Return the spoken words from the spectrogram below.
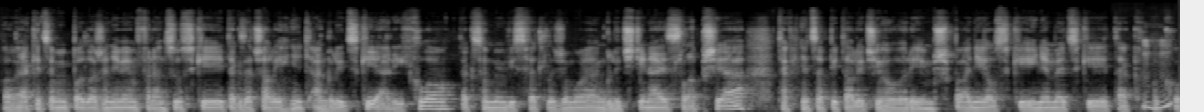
Ja keď som im povedal, že neviem francúzsky, tak začali hneď anglicky a rýchlo, tak som im vysvetlil, že moja angličtina je slabšia, tak hneď sa pýtali, či hovorím španielsky, nemecky, tak mm-hmm. ako...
